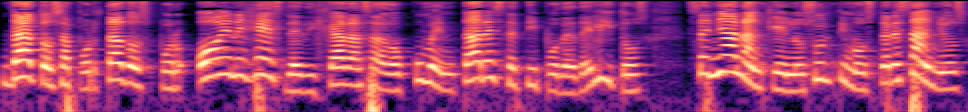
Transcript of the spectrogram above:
Datos aportados por ONGs dedicadas a documentar este tipo de delitos señalan que en los últimos tres años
